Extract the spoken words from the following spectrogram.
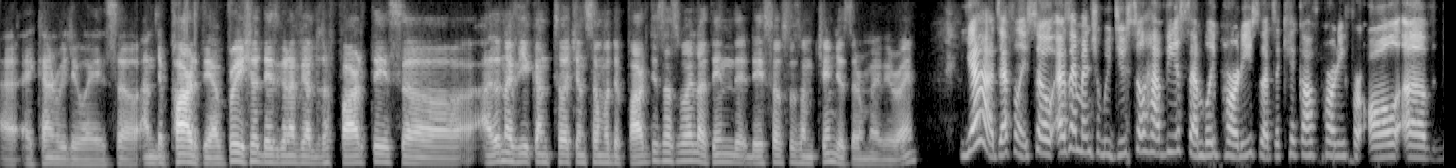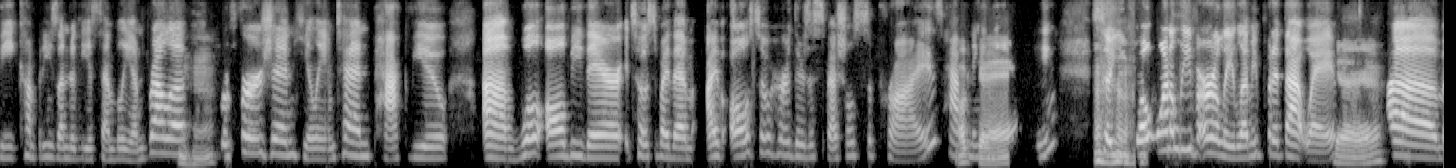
I, I can't really wait. So, and the party, I'm pretty sure there's gonna be a lot of parties. So, I don't know if you can touch on some of the parties as well. I think there's also some changes there, maybe, right? Yeah, definitely. So, as I mentioned, we do still have the assembly party. So, that's a kickoff party for all of the companies under the assembly umbrella. Mhm. Reversion, Helium 10, Pacvue. Um, we'll all be there. It's hosted by them. I've also heard there's a special surprise happening. Okay. So, you don't want to leave early. Let me put it that way. Yeah. Um,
